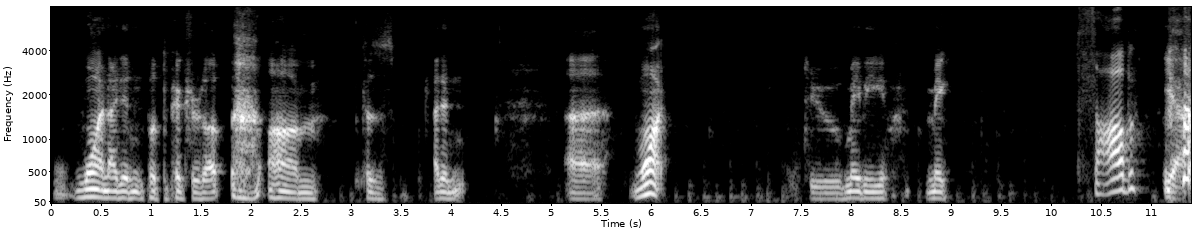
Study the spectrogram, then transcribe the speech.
one. I didn't put the pictures up um, because I didn't uh, want to maybe make sob. Yeah,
